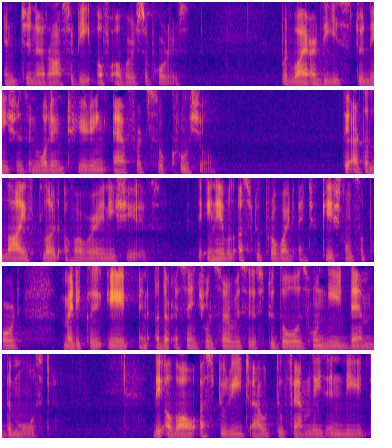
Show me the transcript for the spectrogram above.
and generosity of our supporters. But why are these donations and volunteering efforts so crucial? They are the lifeblood of our initiatives. They enable us to provide educational support, medical aid, and other essential services to those who need them the most. They allow us to reach out to families in need,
